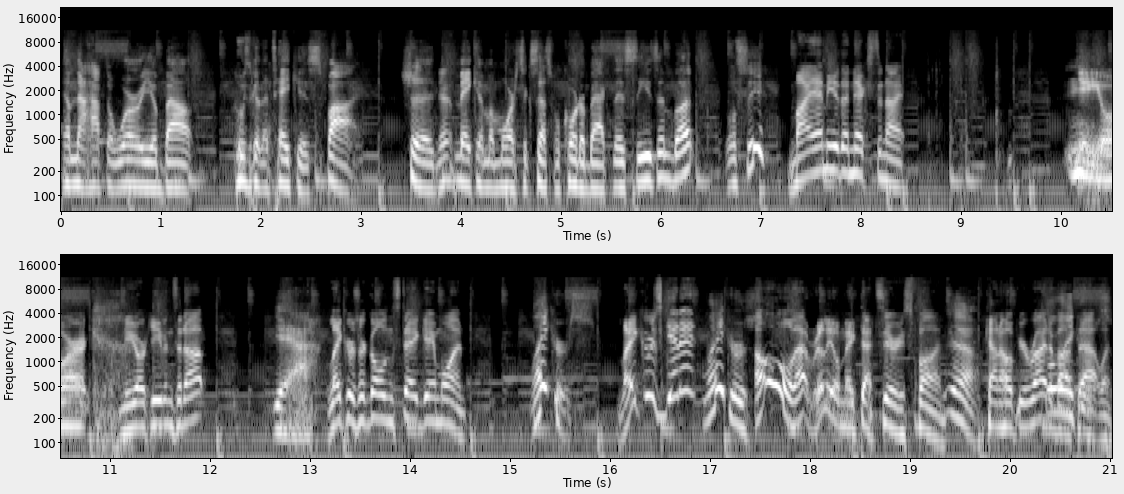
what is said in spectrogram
him not have to worry about who's going to take his spot. Should Yep. make him a more successful quarterback this season, but we'll see. Miami or the Knicks tonight? New York. New York evens it up. Yeah. Lakers or Golden State game one? Lakers. Lakers get it? Lakers. Oh, that really will make that series fun. Yeah. Kind of hope you're right The about that one.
